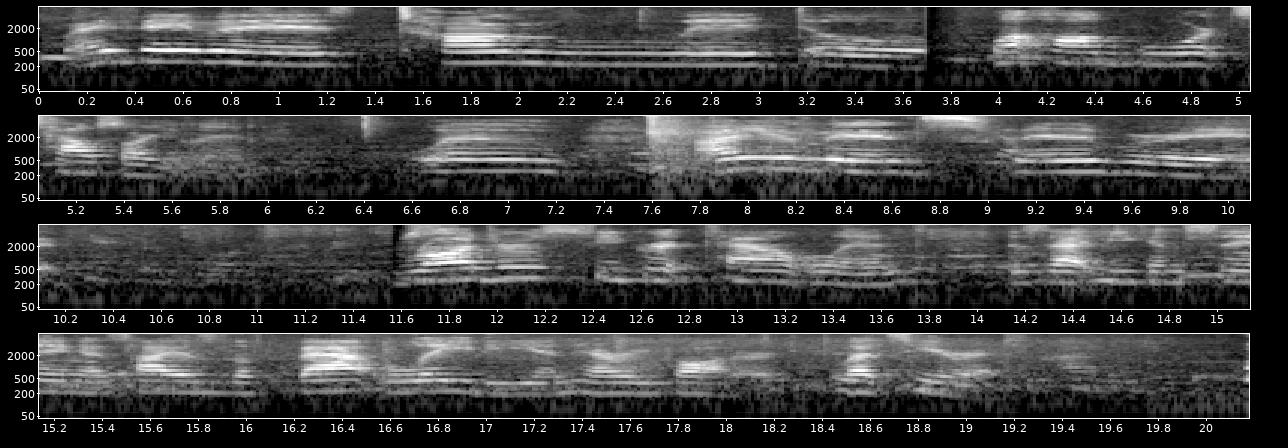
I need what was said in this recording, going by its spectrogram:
My favorite is Tom Riddle. What Hogwarts house are you in? Well, I am in Slytherin. Roger's secret talent is that he can sing as high as the fat lady in Harry Potter. Let's hear it.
